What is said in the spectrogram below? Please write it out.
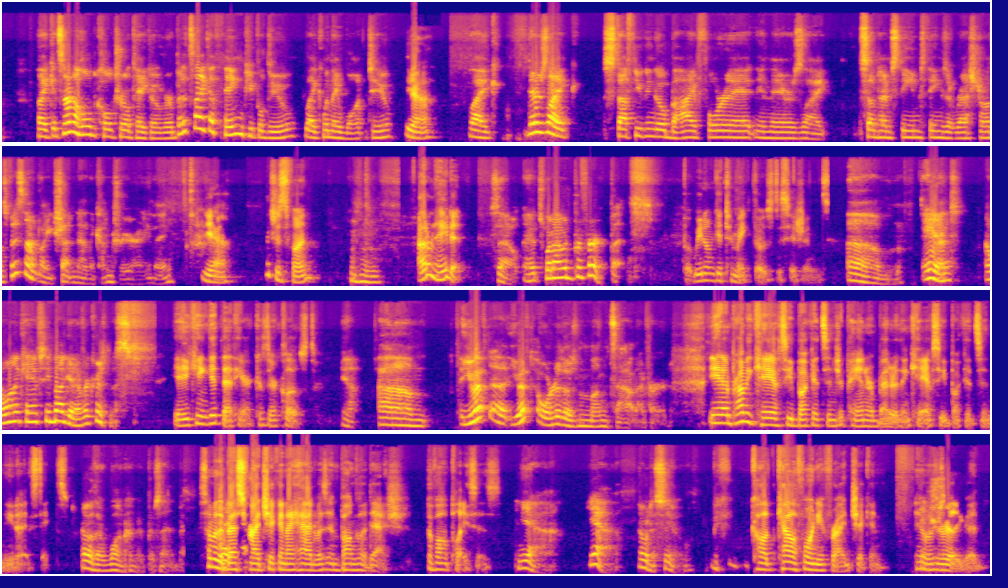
Like it's not a whole cultural takeover, but it's like a thing people do like when they want to. Yeah. Like there's like stuff you can go buy for it and there's like sometimes themed things at restaurants, but it's not like shutting down the country or anything. Yeah. Which is fun. hmm I don't hate it, So, it's what I would prefer, but but we don't get to make those decisions. um and I want a KFC bucket every Christmas. Yeah, you can't get that here because they're closed. Yeah. Um, you have to you have to order those months out. I've heard. Yeah, and probably KFC buckets in Japan are better than KFC buckets in the United States. Oh, they're one hundred percent. Some of the I- best fried chicken I had was in Bangladesh, of all places, Yeah, yeah. I would assume. called California fried chicken. It was really good.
